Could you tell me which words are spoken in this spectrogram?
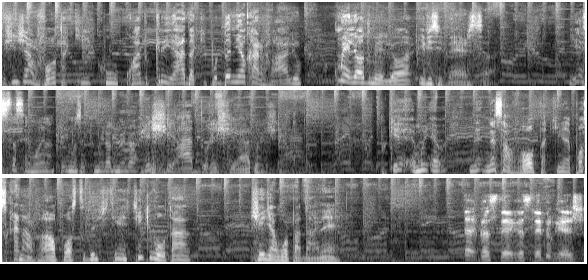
A gente já volta aqui com o quadro criado aqui por Daniel Carvalho, o melhor do melhor e vice-versa. E esta semana temos aqui o melhor do melhor recheado, recheado, recheado. Porque é muito, é- ne- nessa volta aqui, né, pós-carnaval, pós tudo, a gente tinha, tinha que voltar cheio de amor pra dar, né? É, gostei, gostei do gancho.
